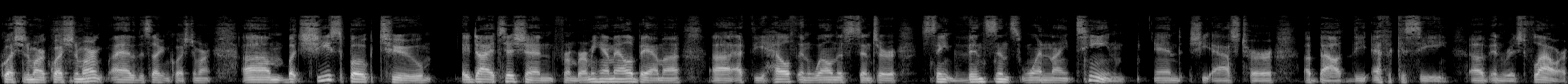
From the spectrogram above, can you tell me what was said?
Question mark? Question mark? I added the second question mark. Um, but she spoke to a dietitian from Birmingham, Alabama, uh, at the Health and Wellness Center, St. Vincent's 119 and she asked her about the efficacy of enriched flour.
